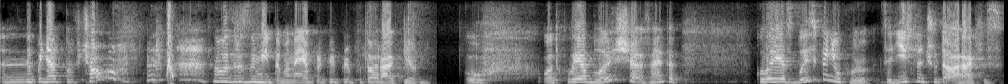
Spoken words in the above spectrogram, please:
непонятно в чому. Ну, ви зрозумієте мене, я прикріплю фотографію. Ух, от коли я ближче, знаєте, коли я зблизька нюхаю, це дійсно чути арахіс.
